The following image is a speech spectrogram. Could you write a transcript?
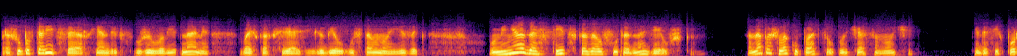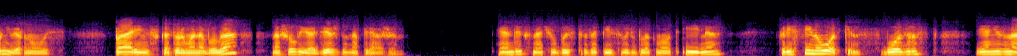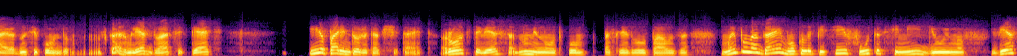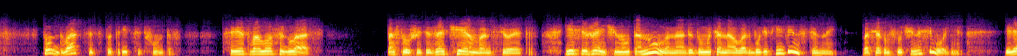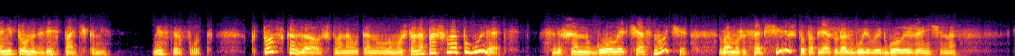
«Прошу повторить, сэр». Хендрикс служил во Вьетнаме в войсках связи, любил уставной язык. «У меня гостит», — сказал Фут, — «одна девушка. Она пошла купаться около часа ночи и до сих пор не вернулась. Парень, с которым она была, нашел ее одежду на пляже». Хендрикс начал быстро записывать в блокнот. Имя — Кристина Уоткинс. Возраст — я не знаю, одну секунду. Скажем, лет двадцать пять. Ее парень тоже так считает. Рост и вес, одну минутку. Последовала пауза. Мы полагаем около пяти футов семи дюймов. Вес сто двадцать-сто тридцать фунтов. Цвет волос и глаз. Послушайте, зачем вам все это? Если женщина утонула, надо думать, она у вас будет единственной. Во всяком случае, на сегодня. Или они тонут здесь пачками. Мистер Фуд, кто сказал, что она утонула? Может, она пошла погулять? совершенно голая в час ночи? Вам уже сообщили, что по пляжу разгуливает голая женщина?»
